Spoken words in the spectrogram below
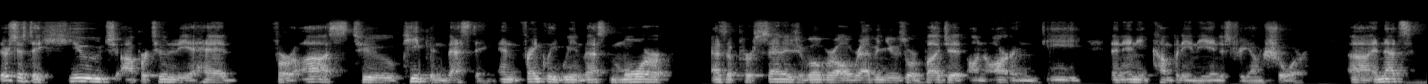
there's just a huge opportunity ahead for us to keep investing. And frankly, we invest more as a percentage of overall revenues or budget on R&D than any company in the industry, I'm sure. Uh, and that's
